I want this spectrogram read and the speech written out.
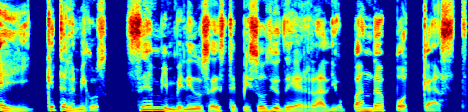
Hey, ¿qué tal amigos? Sean bienvenidos a este episodio de Radio Panda Podcast.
